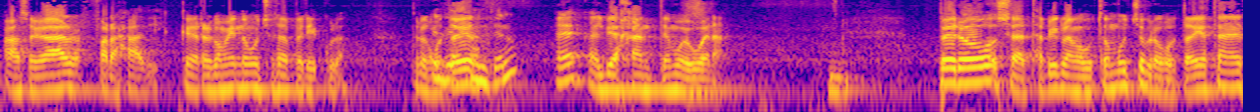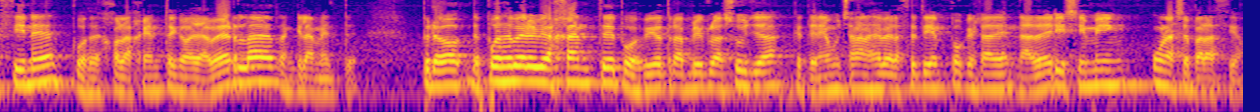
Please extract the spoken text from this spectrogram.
Asghar Farhadi, que recomiendo mucho esa película. Pero El todavía- Viajante, ¿Eh? El Viajante, muy buena. Pero, o sea, esta película me gustó mucho, pero como todavía está en el cine, pues dejo a la gente que vaya a verla tranquilamente. Pero después de ver El Viajante, pues vi otra película suya que tenía muchas ganas de ver hace tiempo, que es la de Nader y Simin, Una separación.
